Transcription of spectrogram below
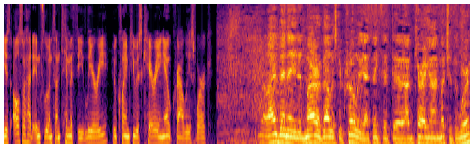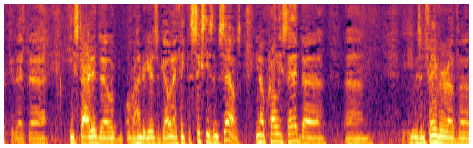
He has also had influence on Timothy Leary, who claimed he was carrying out Crowley's work. Well, I've been an admirer of Aleister Crowley. I think that uh, I'm carrying on much of the work that uh, he started uh, over 100 years ago, and I think the 60s themselves. You know, Crowley said uh, um, he was in favor of, uh,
